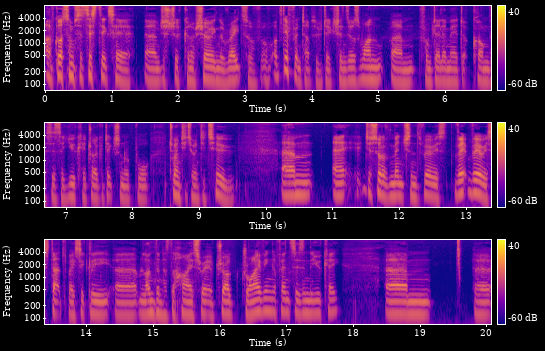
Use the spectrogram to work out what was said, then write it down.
I've got some statistics here, um, just to kind of showing the rates of, of, of different types of addictions. There was one um, from Delamere.com. This is a UK drug addiction report 2022. Um, and it- just sort of mentions various various stats. Basically, uh, London has the highest rate of drug driving offences in the UK. Um, uh, uh,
